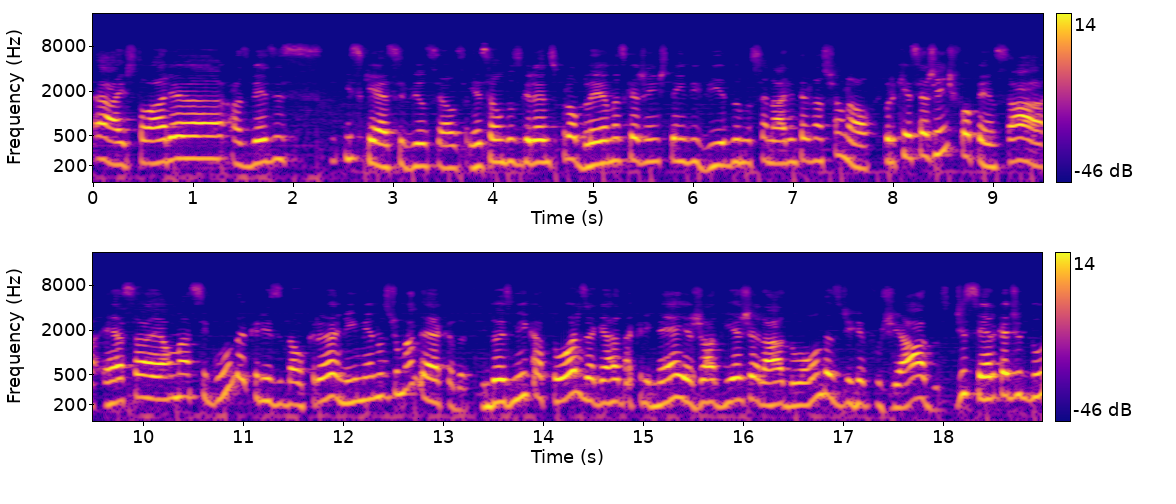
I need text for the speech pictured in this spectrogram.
É, a história, às vezes, esquece, viu, Celso? Esse é um dos grandes problemas que a gente tem vivido no cenário internacional. Porque se a gente for pensar, essa é uma segunda crise da Ucrânia em menos de uma década. Em 2014, a guerra da Crimeia já havia gerado ondas de refugiados de cerca de 2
